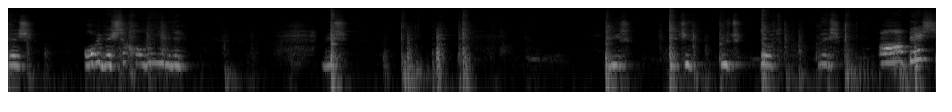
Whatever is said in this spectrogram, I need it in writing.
beş. Abi beşte kaldım yeniden. Bir. Bir, iki, üç, dört, beş. Aa beş.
